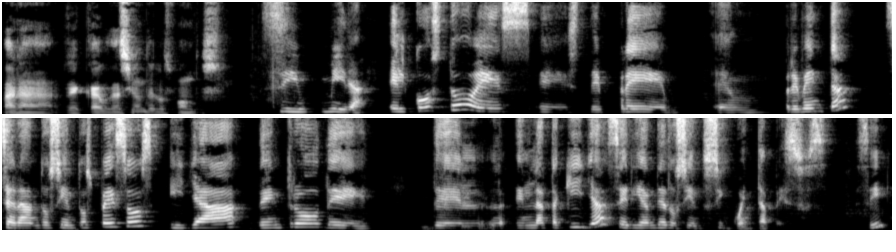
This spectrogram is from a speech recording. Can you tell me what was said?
para recaudación de los fondos. Sí, mira, el costo es este pre em, preventa serán 200 pesos y ya dentro de en la taquilla serían de 250 pesos, ¿sí?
